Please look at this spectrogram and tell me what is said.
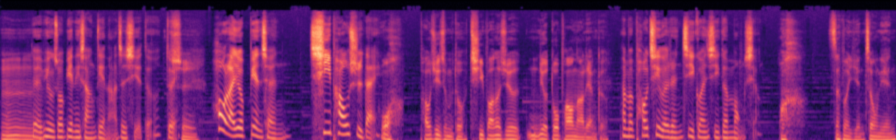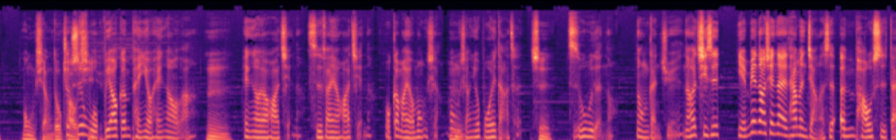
嗯，对，譬如说便利商店啊这些的。对，是。后来又变成七抛世代。哇，抛弃这么多，七抛那就你有多抛哪两个？他们抛弃了人际关系跟梦想。哇。这么严重，连梦想都抛弃。就是我不要跟朋友 hang out 啦。嗯，hang out 要花钱呢、啊，吃饭要花钱呢、啊，我干嘛有梦想？梦想又不会达成，是植物人哦，那种感觉。然后其实演变到现在，他们讲的是 N 抛世代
